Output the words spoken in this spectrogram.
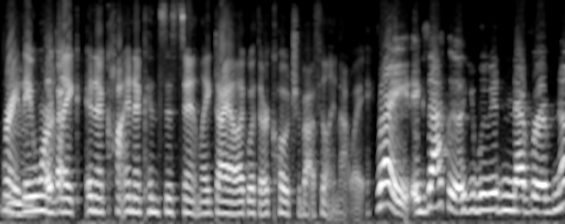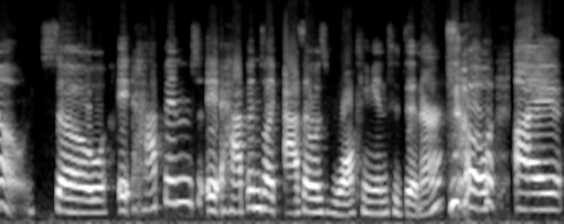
Right. They mm-hmm. weren't Like like in a in a consistent like dialogue with their coach about feeling that way. Right, exactly. Like we would never have known. So it happened. It happened like as I was walking into dinner. So I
